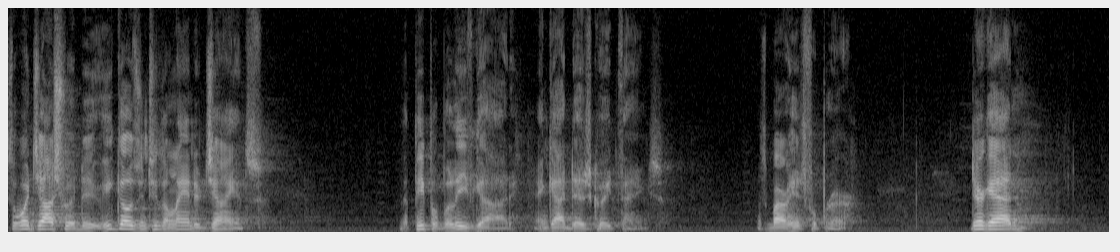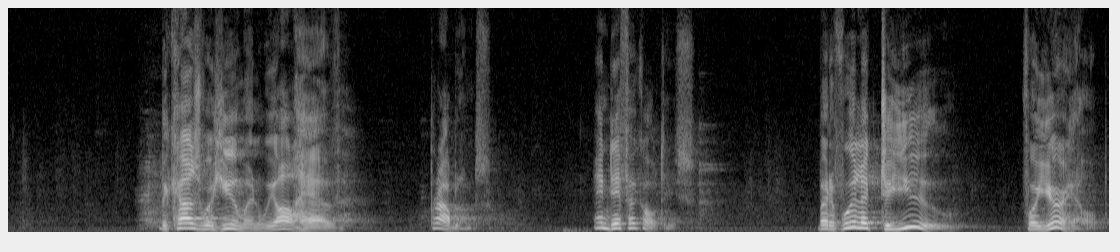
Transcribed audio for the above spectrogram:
So what Joshua do? He goes into the land of giants. The people believe God, and God does great things. Let's bow our heads for prayer. Dear God, because we're human, we all have problems and difficulties. But if we look to you for your help,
